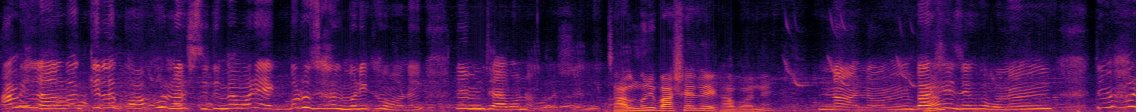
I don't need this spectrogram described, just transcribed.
আমি লালবাগ কিল্লা কখন আসছি? তুমি আমার একবারও ঝালমুড়ি খাওয়া নাই না, আমি যাব না বাসায়। ঝালমুড়ি বাসায় যেয়ে খাবা নে। না না আমি বাসায় যে খাব না। আমি তুমি আমার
